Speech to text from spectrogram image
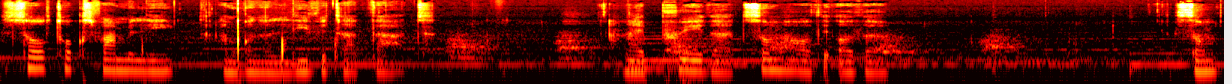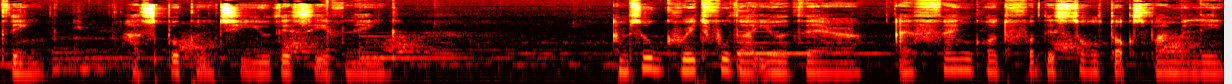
Salt Talks family, I'm going to leave it at that. And I pray that somehow or the other, something has spoken to you this evening. I'm so grateful that you're there. I thank God for this Salt Talks family.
